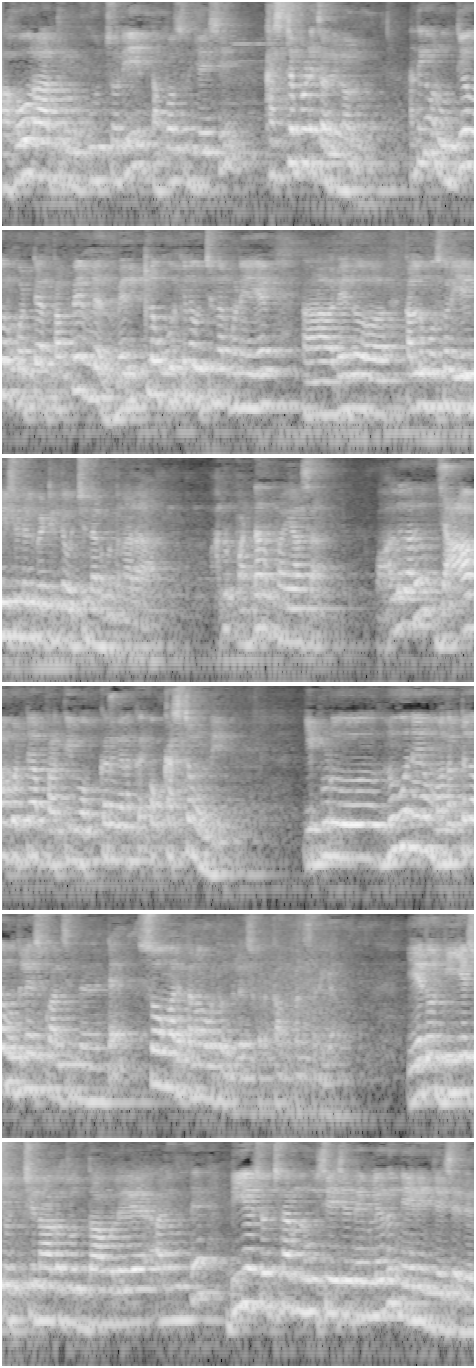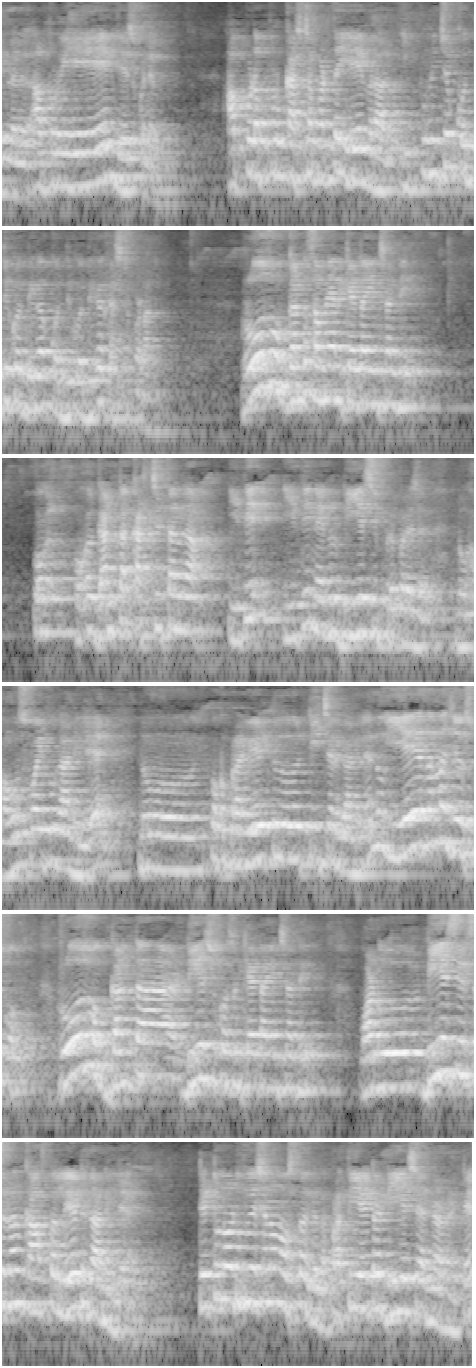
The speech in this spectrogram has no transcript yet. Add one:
అహోరాత్రులు కూర్చొని తపస్సు చేసి కష్టపడి చదివిన వాళ్ళు అందుకే వాళ్ళు ఉద్యోగాలు కొట్టారు తప్పేం లేదు. మెరిట్లో ఊరికనే వచ్చిందనుకునే అదేదో కళ్ళు మూసుకొని ఏ విషయాలు పెట్టింటే వచ్చింది అనుకుంటున్నారా వాళ్ళు పడ్డారు ప్రయాస. వాళ్ళు కాదు జాబ్ కొట్టే ప్రతి ఒక్కరి వెనక ఒక కష్టం ఉంది. ఇప్పుడు నువ్వు నేను మొదటగా వదిలేసుకోవాల్సింది ఏంటంటే సోమరితనం ఒకటి వదిలేసుకోవడం కంపల్సరీగా. ఏదో డిఎస్ వచ్చినాక చూద్దాములే అని ఉంటే డిఎస్ వచ్చినాక నువ్వు చేసేదేం లేదు నేనేం చేసేదేం లేదు. అప్పుడు ఏం చేసుకోలేము అప్పుడప్పుడు కష్టపడితే ఏమి రాదు. ఇప్పుడు నుంచో కొద్ది కొద్దిగా కొద్ది కొద్దిగా కష్టపడాలి. రోజు ఒక గంట సమయాన్ని కేటాయించండి. ఒక ఒక గంట ఖచ్చితంగా ఇది ఇది నేను డిఎస్సి ప్రిపరేషన్ నువ్వు హౌస్ వైఫ్ కానీలే నువ్వు ఒక ప్రైవేటు టీచర్ కానీలే నువ్వు ఏదన్నా చేసుకో. రోజు ఒక గంట డిఎస్సి కోసం కేటాయించండి. వాడు డిఎస్సి ఇచ్చడానికి కాస్త లేట్ కానీలే. టెట్ నోటిఫికేషన్ అని వస్తుంది కదా ప్రతి ఏటా డిఎస్సి అన్నాడంటే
